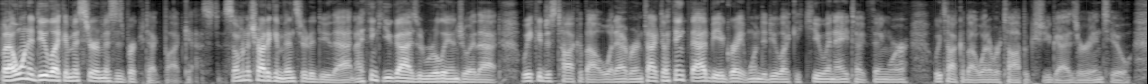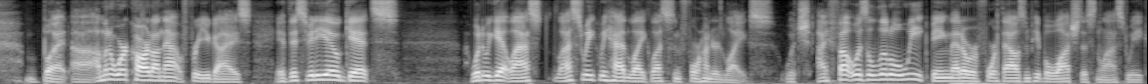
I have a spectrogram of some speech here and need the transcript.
But I want to do like a Mr. and Mrs. Brickitect podcast. So I'm going to try to convince her to do that. And I think you guys would really enjoy that. We could just talk about whatever. In fact, I think that'd be a great one to do like a Q&A type thing where we talk about whatever topics you guys are into. But uh, I'm going to work hard on that for you guys. If this video gets what did we get last last week we had like less than 400 likes which i felt was a little weak being that over 4000 people watched this in the last week.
